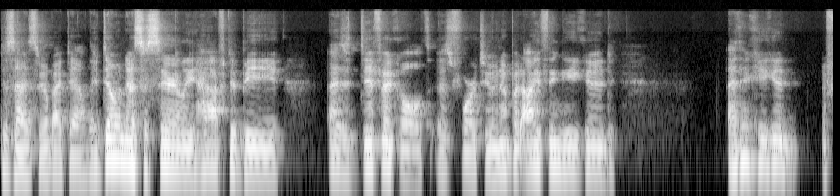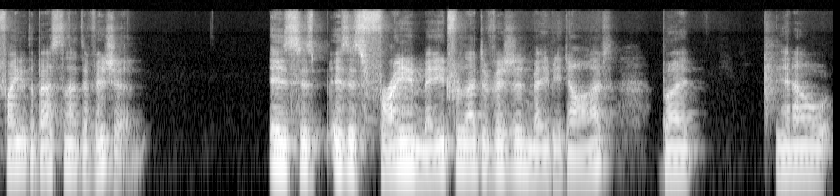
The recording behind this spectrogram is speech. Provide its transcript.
decides to go back down. They don't necessarily have to be as difficult as Fortuna, but I think he could. I think he could fight the best in that division. Is his is his frame made for that division? Maybe not, but you know,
